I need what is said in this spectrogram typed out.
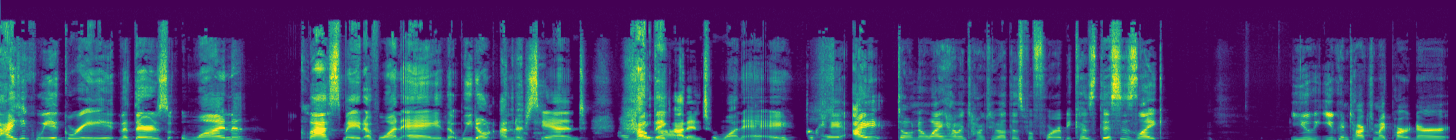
i think we agree that there's one classmate of 1a that we don't understand Oh how they got into 1a Okay, I don't know why I haven't talked about this before because this is like you you can talk to my partner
